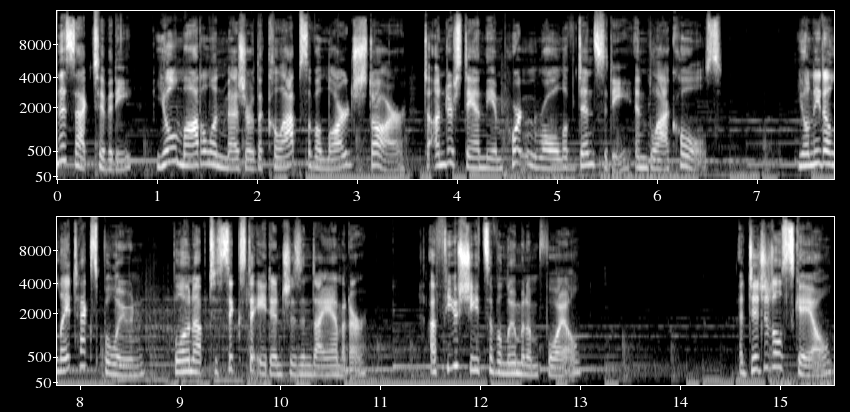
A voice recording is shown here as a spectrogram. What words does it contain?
this activity, you'll model and measure the collapse of a large star to understand the important role of density in black holes. You'll need a latex balloon blown up to 6 to 8 inches in diameter, a few sheets of aluminum foil, a digital scale,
